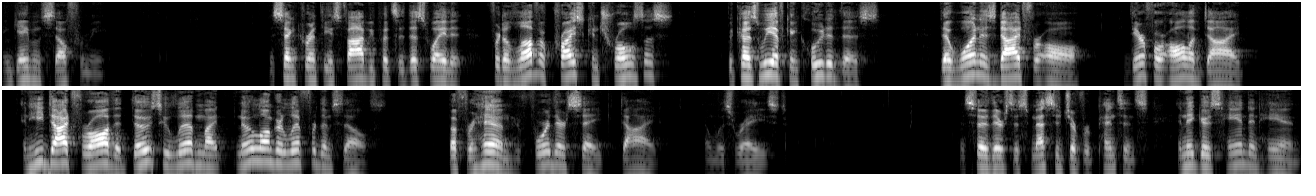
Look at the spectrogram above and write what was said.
and gave himself for me. In 2 Corinthians 5, he puts it this way that for the love of Christ controls us, because we have concluded this, that one has died for all, therefore all have died. And he died for all that those who live might no longer live for themselves, but for him who for their sake died and was raised. And so there's this message of repentance, and it goes hand in hand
